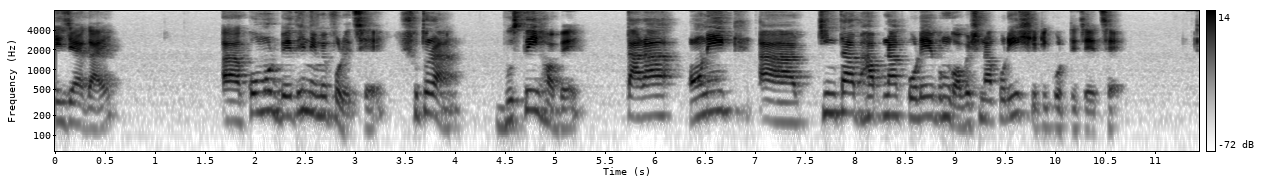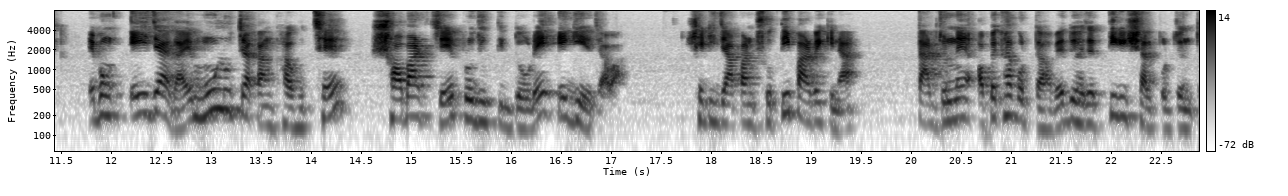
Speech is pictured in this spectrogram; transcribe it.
এই জায়গায় কোমর বেঁধে নেমে পড়েছে, সুতরাং বুঝতেই হবে তারা অনেক চিন্তা ভাবনা করে এবং গবেষণা করেই সেটি করতে চেয়েছে। এবং এই জায়গায় মূল উচ্চাকাঙ্ক্ষা হচ্ছে সবার চেয়ে প্রযুক্তির দৌড়ে এগিয়ে যাওয়া। সেটি জাপান সত্যিই পারবে কিনা, তার জন্য অপেক্ষা করতে হবে দুই সাল পর্যন্ত।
